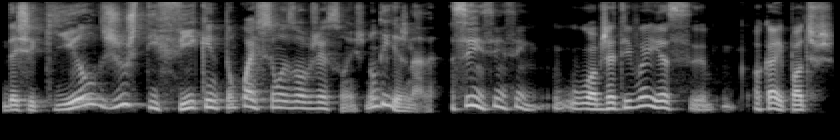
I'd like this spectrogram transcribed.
Deixa que ele justifique então quais são as objeções. Não digas nada. Sim, sim, sim. O objetivo é esse. Ok, podes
